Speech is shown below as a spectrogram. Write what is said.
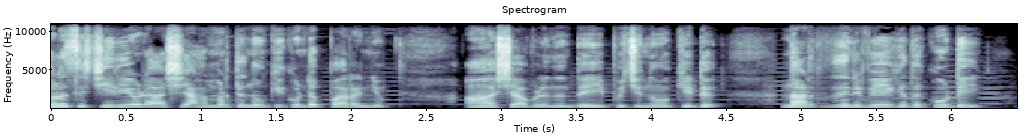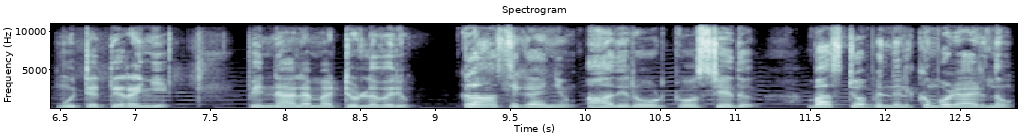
തുളസി ചിരിയോട് ആശ അമർത്തി നോക്കിക്കൊണ്ട് പറഞ്ഞു. ആശ അവളിൽ നിന്ന് ദയിപ്പിച്ച് നോക്കിയിട്ട് നടത്തത്തിന്റെ വേഗത കൂട്ടി മുറ്റത്തിറങ്ങി. പിന്നാലെ മറ്റുള്ളവരും ക്ലാസ് കഴിഞ്ഞു. ആദ്യം റോഡ് ക്രോസ് ചെയ്ത് ബസ് സ്റ്റോപ്പിൽ നിൽക്കുമ്പോഴായിരുന്നു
